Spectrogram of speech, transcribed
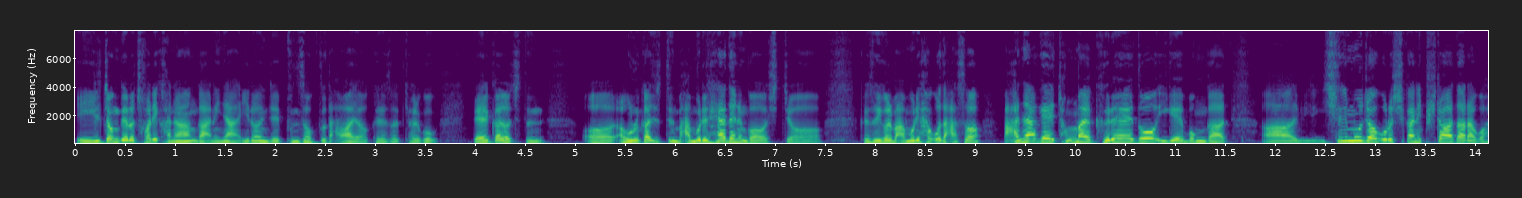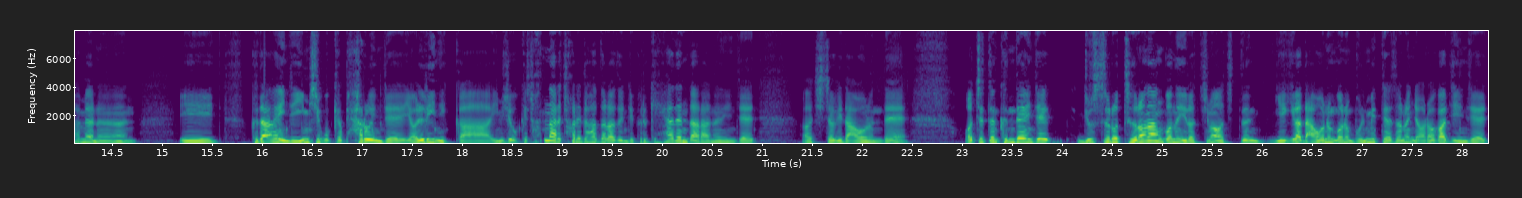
이 일정대로 처리 가능한 거 아니냐 이런 이제 분석도 나와요. 그래서 결국 내일까지 어쨌든 어 아, 오늘까지 어쨌든 마무리를 해야 되는 것이죠. 그래서 이걸 마무리하고 나서 만약에 정말 그래도 이게 뭔가 아 실무적으로 시간이 필요하다라고 하면은 이 그 다음에 이제 임시국회 바로 이제 열리니까 임시국회 첫날에 처리를 하더라도 이제 그렇게 해야 된다라는 이제 어, 지적이 나오는데 어쨌든 근데 이제 뉴스로 드러난 거는 이렇지만 어쨌든 얘기가 나오는 거는 물밑에서는 여러 가지 이제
